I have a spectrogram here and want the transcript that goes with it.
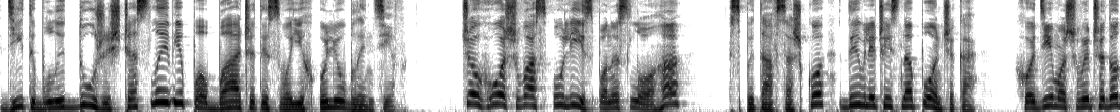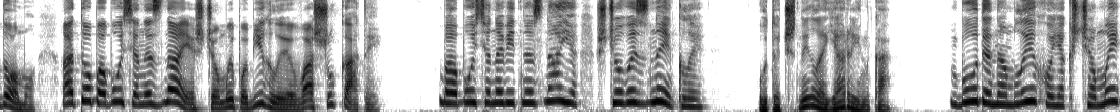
Діти були дуже щасливі побачити своїх улюбленців. Чого ж вас у ліс понесло, га? спитав Сашко, дивлячись на пончика. Ходімо швидше додому, а то бабуся не знає, що ми побігли вас шукати. Бабуся навіть не знає, що ви зникли, уточнила Яринка. Буде нам лихо, якщо ми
